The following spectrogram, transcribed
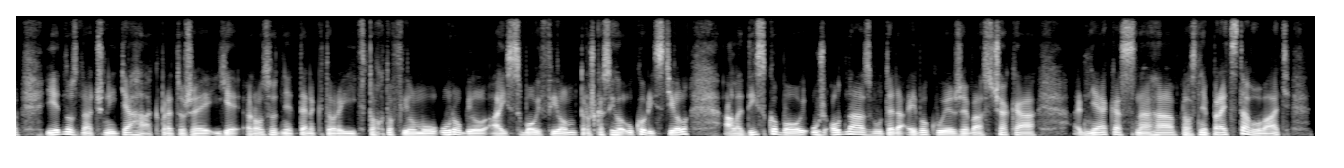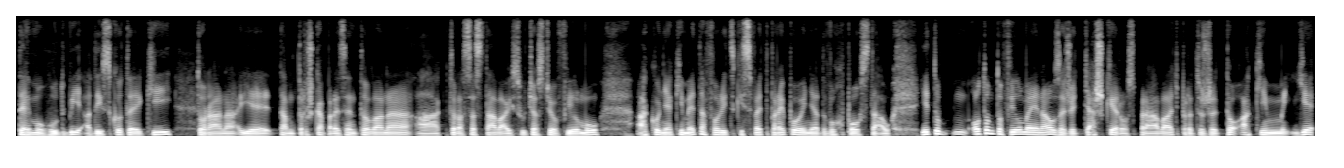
jednoznačný ťahák, pretože je rozhodne ten, ktorý z tohto filmu urobil aj svoj film, troška si ho ukoristil, ale Disco Boy už od názvu teda evokuje, že vás čaká nejaká snaha vlastne predstavovať tému hudby a diskotéky, ktorá je tam troška prezentovaná a ktorá sa stáva aj súčasťou filmu ako nejaký metaforický svet prepojenia dvoch postav. Je to, o tomto filme je naozaj že ťažké rozprávať, pretože to, akým je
